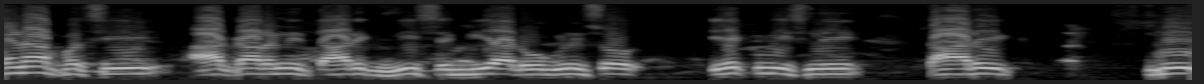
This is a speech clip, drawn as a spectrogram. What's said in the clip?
એના પછી આકારની તારીખ વીસ અગિયાર ઓગણીસો એકવીસની તારીખની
